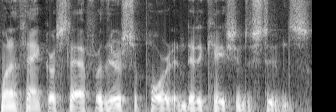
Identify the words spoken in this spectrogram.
I want to thank our staff for their support and dedication to students.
